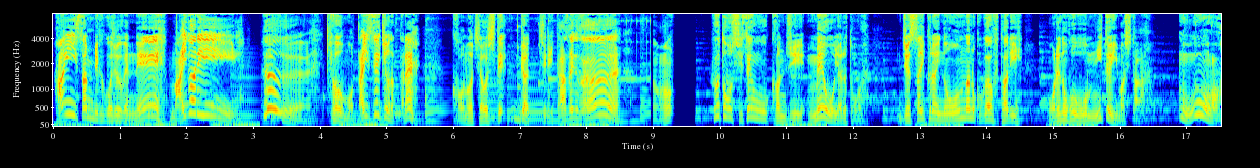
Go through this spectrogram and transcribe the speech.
はい350円ね。毎度あり。ふう今日も大盛況だったなこの調子でがっちり稼ぐぞ。ん。ふと視線を感じ目をやると10歳くらいの女の子が2人俺の方を見ていました。おお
